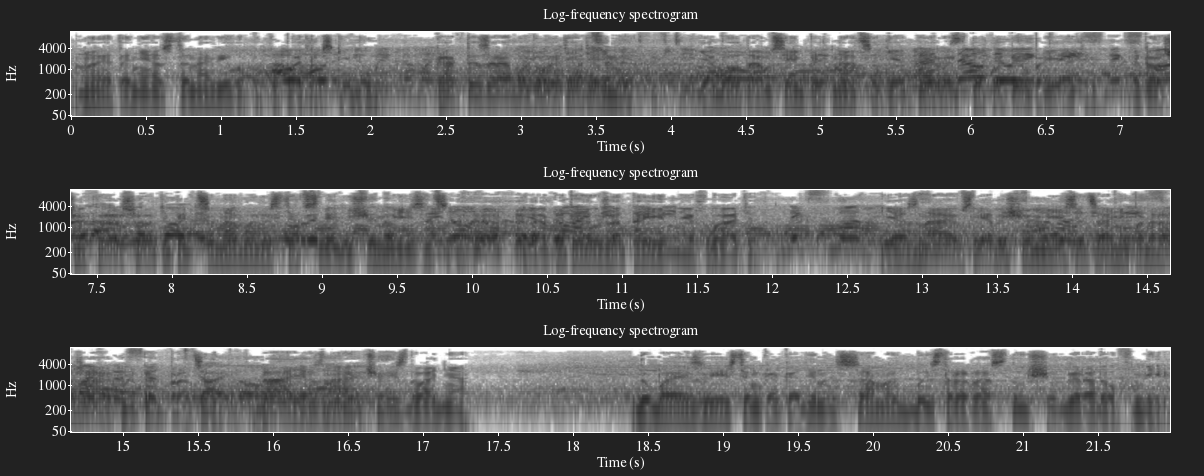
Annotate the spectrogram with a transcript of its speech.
но это не остановило покупательский бум. Как ты заработал эти деньги? Я был там в 7.15, я первый, кто купил, приятель. Это очень хорошо, теперь цена вырастет в следующем месяце. Я купил уже три, мне хватит. Я знаю, в следующем месяце они подорожают на 5%. Да, я знаю, через два дня. Дубай известен как один из самых быстро растущих городов в мире.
